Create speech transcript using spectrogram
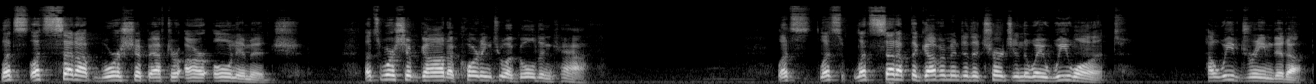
Let's, let's set up worship after our own image. Let's worship God according to a golden calf. Let's, let's, let's set up the government of the church in the way we want, how we've dreamed it up.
